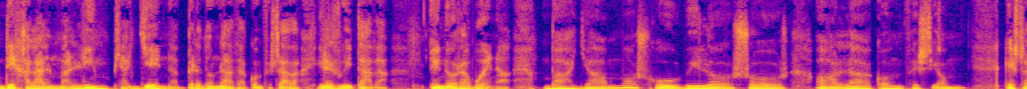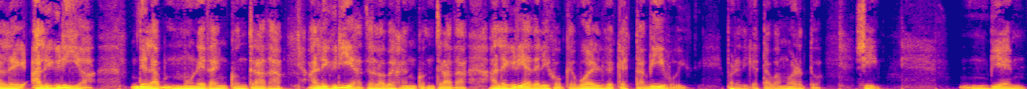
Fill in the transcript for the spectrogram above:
deja el alma limpia, llena, perdonada, confesada y resucitada. Enhorabuena, vayamos jubilosos a la confesión, que es la alegría de la moneda encontrada, alegría de la oveja encontrada, alegría del hijo que vuelve, que está vivo y parece que estaba muerto. Sí, bien,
